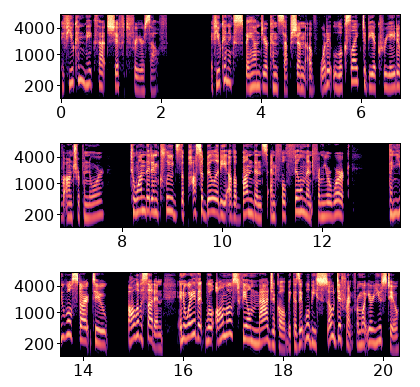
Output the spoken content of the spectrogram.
If you can make that shift for yourself, if you can expand your conception of what it looks like to be a creative entrepreneur to one that includes the possibility of abundance and fulfillment from your work, then you will start to, all of a sudden, in a way that will almost feel magical because it will be so different from what you're used to,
